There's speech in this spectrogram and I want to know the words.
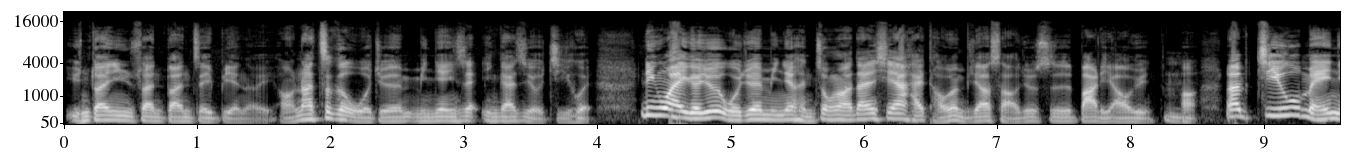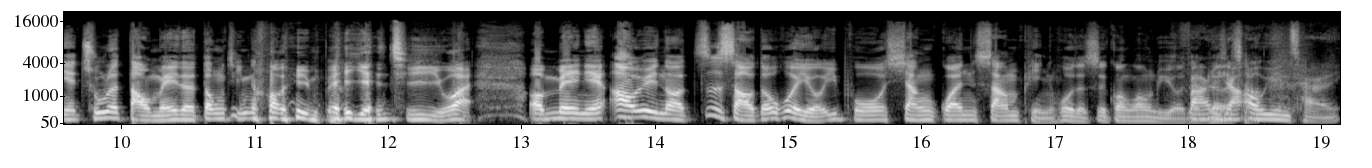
云端运算端这边而已。哦，那这个我觉得明年是应该是有机会。另外一个就是我觉得明年很重要，但是现在还讨论比较少，就是巴黎奥运啊。那几乎每一年除了倒霉的。东京奥运被延期以外，哦，每年奥运哦，至少都会有一波相关商品或者是观光旅游的发一下奥运财，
